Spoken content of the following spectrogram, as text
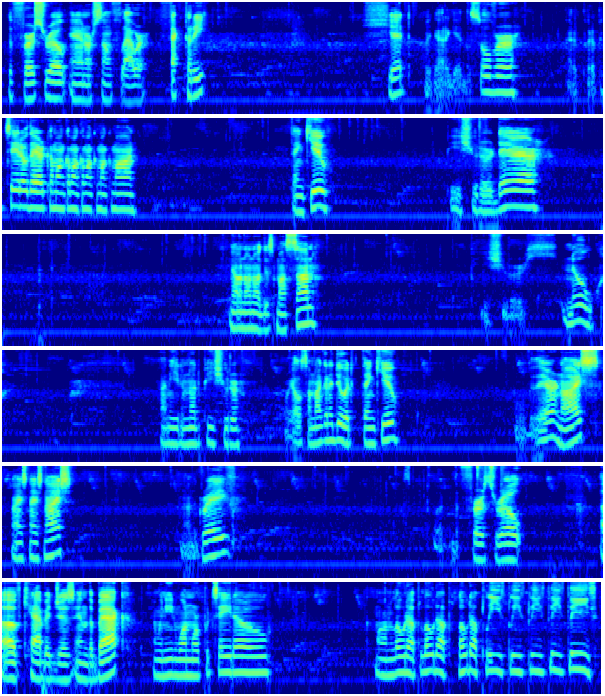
the first row and our sunflower factory. Shit. We gotta get this over. Gotta put a potato there. Come on, come on, come on, come on, come on. Thank you. Pea shooter there. No, no, no. This is my sun. Pea shooter. No. I need another pea shooter. Or else I'm not gonna do it. Thank you. Over there. Nice. Nice, nice, nice. Another grave. the first row of cabbages in the back. And we need one more potato. Come on, load up, load up, load up, please, please, please, please, please.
